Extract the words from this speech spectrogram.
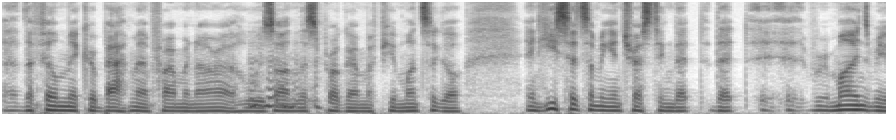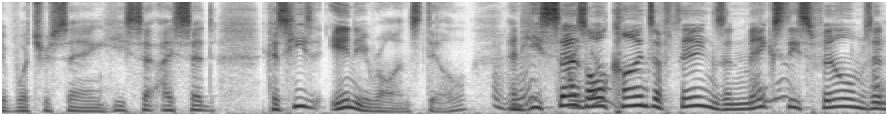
uh, the filmmaker Bahman Farmanara, who was on mm-hmm. this program a few months ago, and he said something interesting that that uh, uh reminds me of what you're saying. He said, "I said because he's in Iran still, mm-hmm. and he says all kinds of things and makes these films, and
